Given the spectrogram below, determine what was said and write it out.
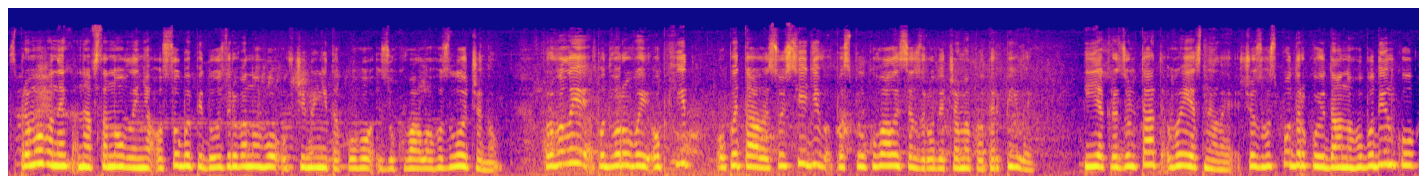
спрямованих на встановлення особи підозрюваного у вчиненні такого зухвалого злочину. Провели подворовий обхід, опитали сусідів, поспілкувалися з родичами потерпілих. І як результат вияснили, що з господаркою даного будинку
